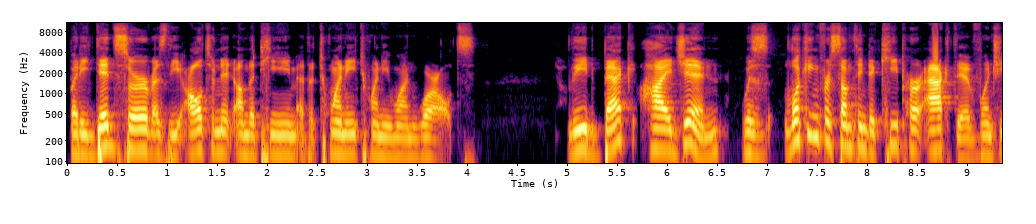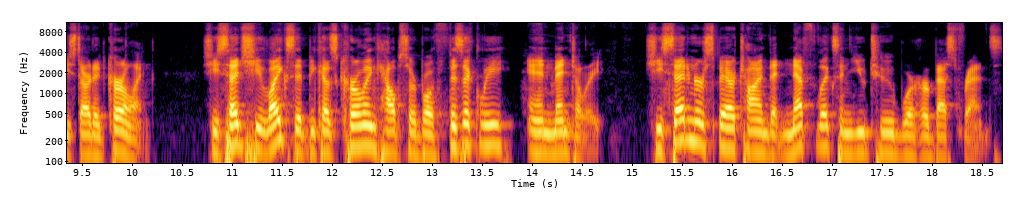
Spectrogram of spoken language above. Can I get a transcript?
but he did serve as the alternate on the team at the 2021 Worlds. Lead Baek Hye-jin was looking for something to keep her active when she started curling. She said she likes it because curling helps her both physically and mentally. She said in her spare time that Netflix and YouTube were her best friends.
